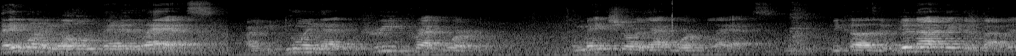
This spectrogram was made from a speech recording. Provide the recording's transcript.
They want to know that it lasts. Are you doing that pre-prep work to make sure that work lasts? Because if you're not thinking about it,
